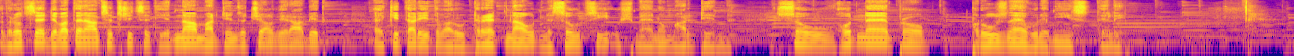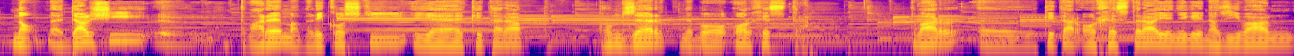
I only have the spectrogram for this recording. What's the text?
V roce 1931 Martin začal vyrábět kytary tvaru Dreadnought nesoucí už jméno Martin. Jsou vhodné pro různé hudební styly. No, eh, další eh, tvarem a velikostí je kytara koncert nebo orchestra. Tvar e, kytar orchestra je někdy nazýván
